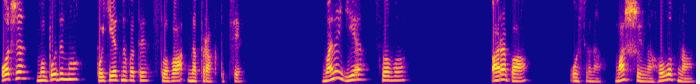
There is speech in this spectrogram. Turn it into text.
Отже, ми будемо поєднувати слова на практиці. У мене є слово араба, ось вона, машина, головна.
